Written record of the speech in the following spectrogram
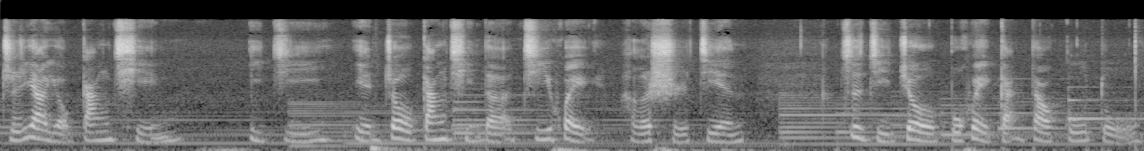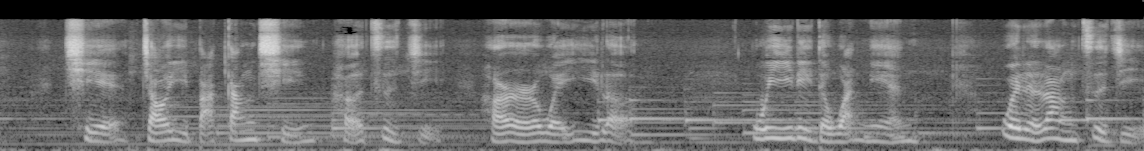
只要有钢琴以及演奏钢琴的机会和时间，自己就不会感到孤独，且早已把钢琴和自己。”合而为一了。乌伊丽的晚年，为了让自己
